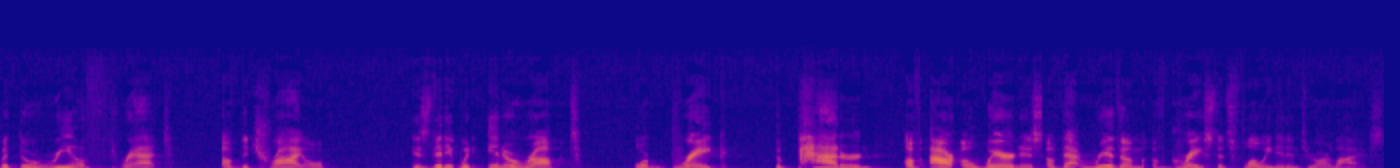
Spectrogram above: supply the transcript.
But the real threat of the trial is that it would interrupt or break the pattern of our awareness of that rhythm of grace that's flowing in and through our lives.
